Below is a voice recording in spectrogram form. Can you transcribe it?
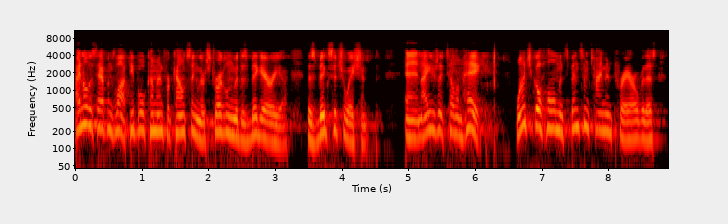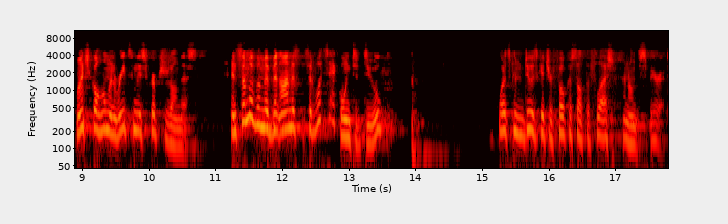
I know this happens a lot. People come in for counseling, they're struggling with this big area, this big situation. And I usually tell them, hey, why don't you go home and spend some time in prayer over this? Why don't you go home and read some of these scriptures on this? And some of them have been honest and said, what's that going to do? What it's going to do is get your focus off the flesh and on the spirit.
